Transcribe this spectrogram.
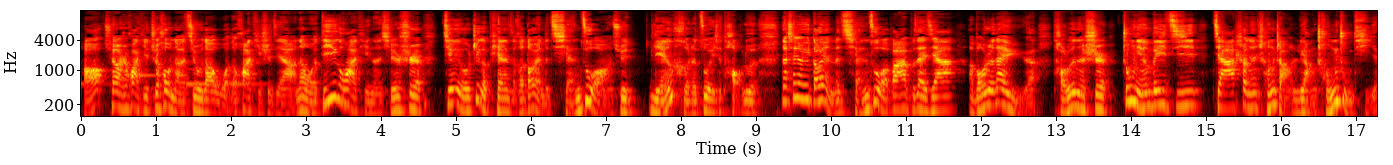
好，全老师话题之后呢，进入到我的话题时间啊。那我第一个话题呢，其实是经由这个片子和导演的前作啊，去联合着做一些讨论。那相较于导演的前作《爸爸不在家》啊，包括《热带雨》，讨论的是中年危机加少年成长两重主题。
